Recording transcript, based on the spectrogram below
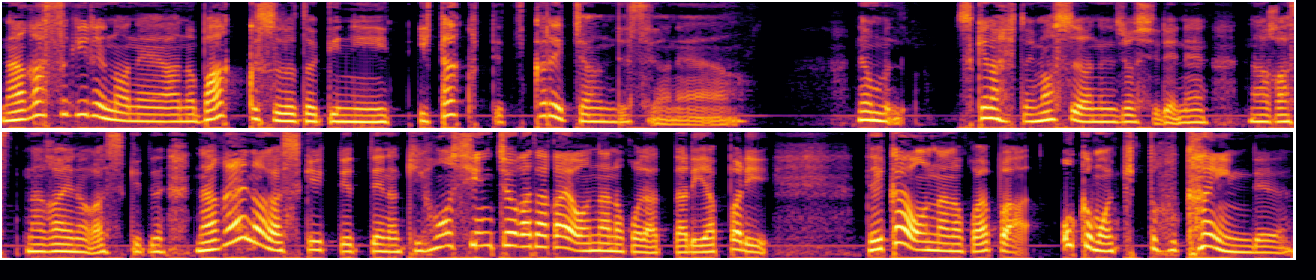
長すぎるのね、あの、バックするときに痛くて疲れちゃうんですよね。でも、好きな人いますよね、女子でね。長、長いのが好きって、ね。長いのが好きって言ってるのは基本身長が高い女の子だったり、やっぱり、でかい女の子はやっぱ奥もきっと深いんで、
